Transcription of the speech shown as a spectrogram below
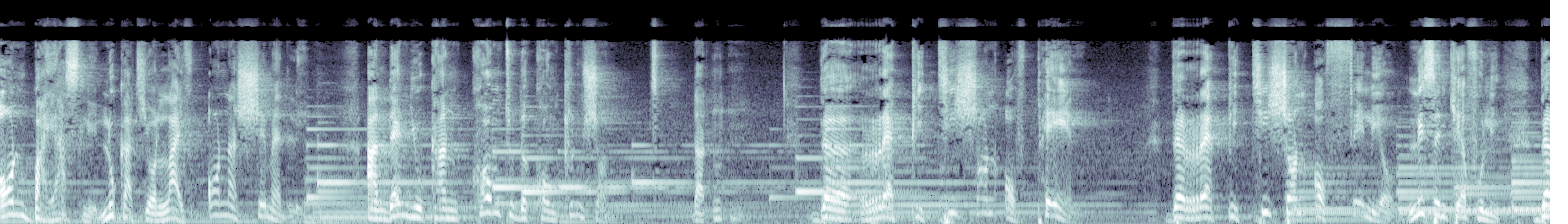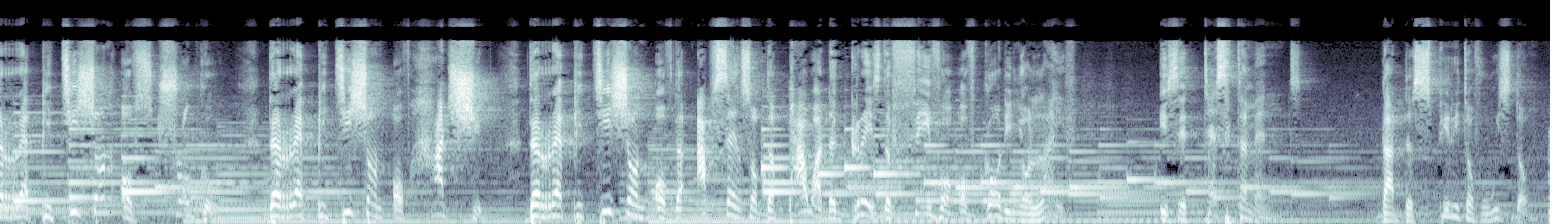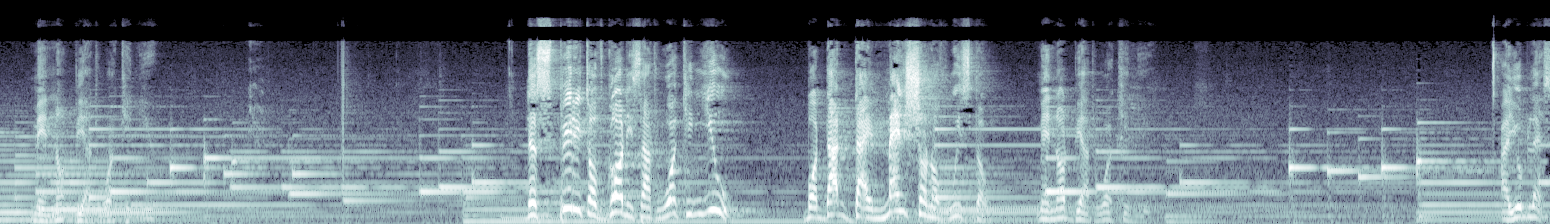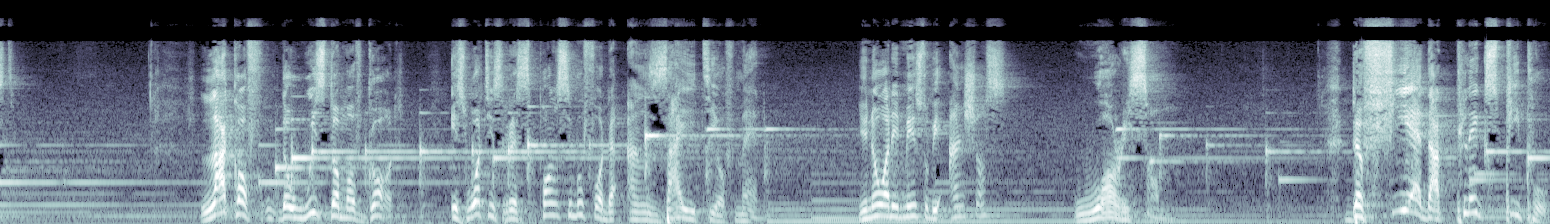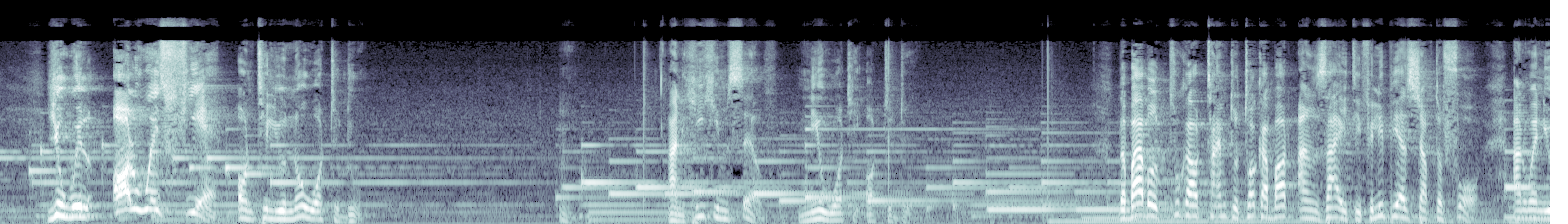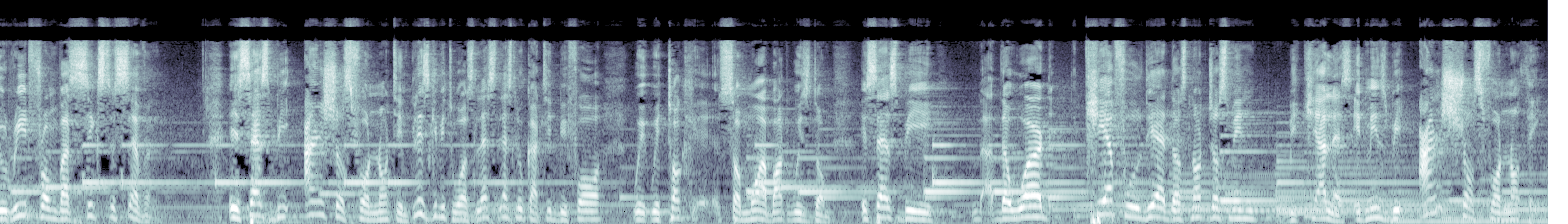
Unbiasedly. Look at your life unashamedly. And then you can come to the conclusion that mm -mm, the repetition of pain the repetition of failure listen carefully the repetition of struggle the repetition of hardship the repetition of the absence of the power the grace the favor of God in your life is a testament that the spirit of wisdom may not be at work in you. The spirit of God is at work in you but that dimension of wisdom may not be at work in you. Are you blessed? Lack of the wisdom of God is what is responsible for the anxiety of men. You know what it means to be anxious? Worrisome the fear that plagues people you will always fear until you know what to do. Hmm. and he himself knew what he ought to do. The Bible took out time to talk about anxiety Philippians chapter 4 and when you read from verse 6 to 7 it says be anxious for nothing. Please give it to us. Let's let's look at it before we, we talk some more about wisdom. It says be the word careful there does not just mean be careless. It means be anxious for nothing.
